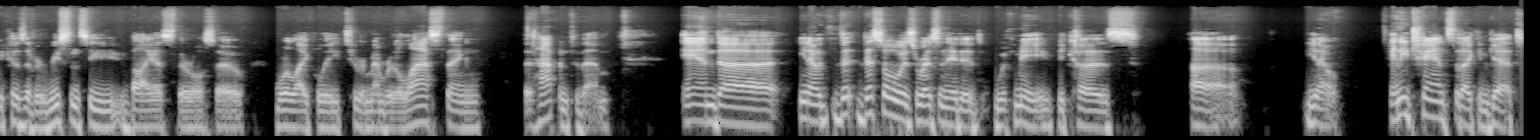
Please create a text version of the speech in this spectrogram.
because of a recency bias, they're also more likely to remember the last thing that happened to them. And, uh, you know, th- this always resonated with me because, uh, you know, any chance that I can get,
